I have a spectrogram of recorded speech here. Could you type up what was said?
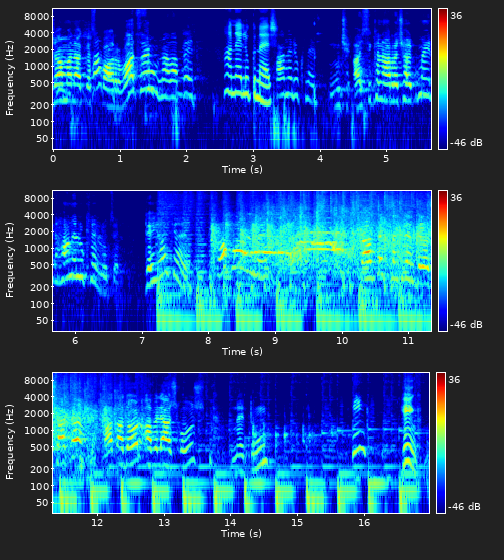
ժամանակը սպառված է։ նավապետ, Հանելուկներ։ հանելուկներ։ Ինչ, այսինքն առաջարկում էին հանելուկներ լուծել։ Դե իհարկե Կապալն է։ Ստացեք խնդրեմ դրոշակը, մատադոր, ավելի աշխուժ, նետում, 5 5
